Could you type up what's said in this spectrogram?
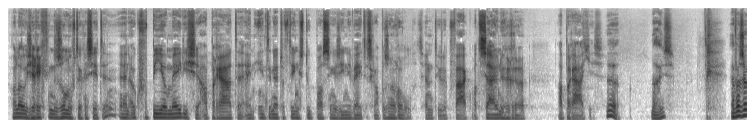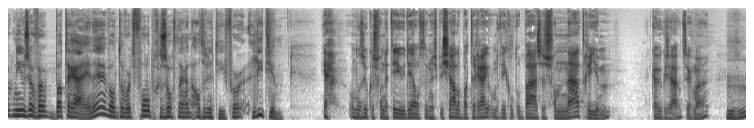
horloge richting de zon hoeft te gaan zitten. En ook voor biomedische apparaten en Internet of Things toepassingen zien de wetenschappers een rol. Dat zijn natuurlijk vaak wat zuinigere apparaatjes. Ja, nice. Er was ook nieuws over batterijen, hè? Want er wordt volop gezocht naar een alternatief voor lithium. Ja, onderzoekers van de TU Delft hebben een speciale batterij ontwikkeld op basis van natrium, keukenzout zeg maar. Mhm.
